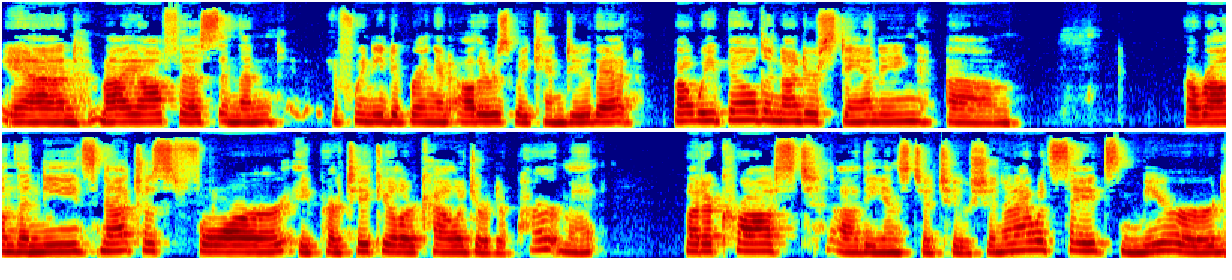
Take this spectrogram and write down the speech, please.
And my office, and then if we need to bring in others, we can do that. But we build an understanding um, around the needs, not just for a particular college or department, but across uh, the institution. And I would say it's mirrored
